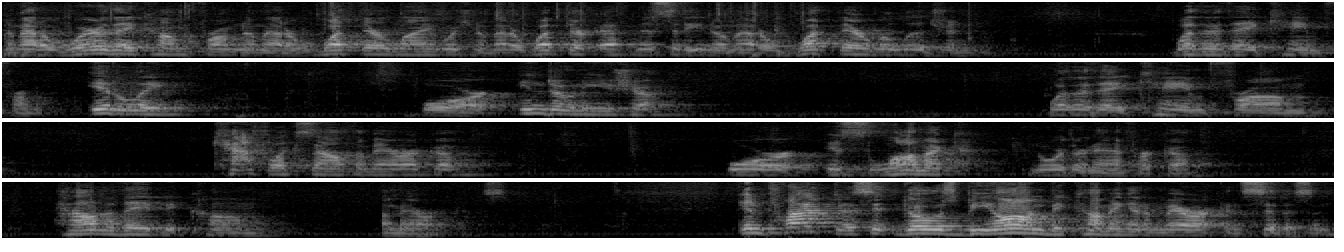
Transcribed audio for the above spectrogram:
no matter where they come from, no matter what their language, no matter what their ethnicity, no matter what their religion, whether they came from Italy or Indonesia, whether they came from Catholic South America or Islamic Northern Africa, how do they become Americans? In practice, it goes beyond becoming an American citizen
